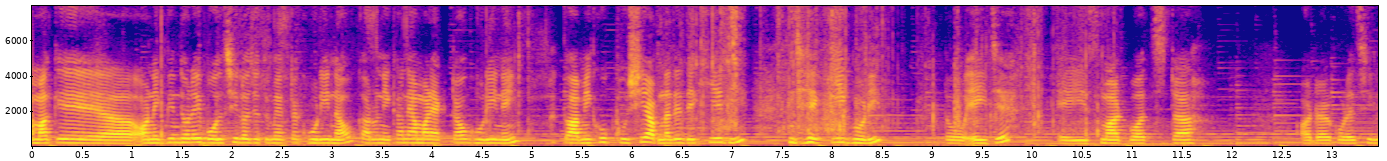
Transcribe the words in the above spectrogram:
আমাকে অনেক দিন ধরেই বলছিল যে তুমি একটা ঘড়ি নাও, কারণ এখানে আমার একটাও ঘড়ি নেই। তো আমি খুব খুশি আপনাদের দেখিয়ে দিই যে কি ঘড়ি। তো এই যে, এই স্মার্ট ওয়াচটা অর্ডার করেছিল।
